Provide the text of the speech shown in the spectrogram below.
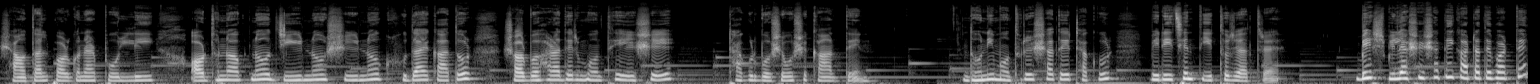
সাঁওতাল পরগনার পল্লী, অর্ধনগ্ন, জীর্ণ, শীর্ণ, ক্ষুদায় কাতর সর্বহারাদের মধ্যে এসে ঠাকুর বসে বসে কাঁদতেন। ধনী মথুরের সাথে ঠাকুর বেরিয়েছেন তীর্থযাত্রায়। বেশ বিলাসের সাথেই কাটাতে পারতেন।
